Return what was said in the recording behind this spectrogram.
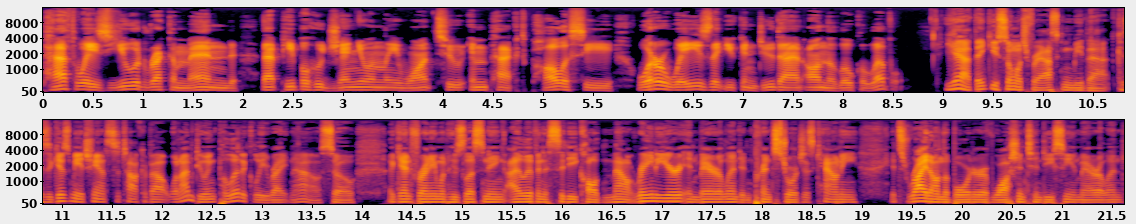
pathways you would recommend that people who genuinely want to impact policy, what are ways that you can do that on the local level? Yeah, thank you so much for asking me that because it gives me a chance to talk about what I'm doing politically right now. So, again, for anyone who's listening, I live in a city called Mount Rainier in Maryland in Prince George's County. It's right on the border of Washington, D.C. and Maryland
